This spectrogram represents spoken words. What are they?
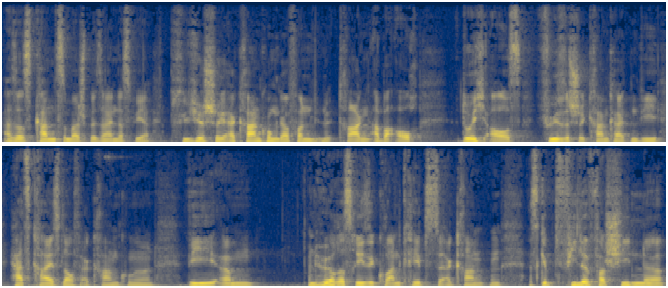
Also es kann zum Beispiel sein, dass wir psychische Erkrankungen davon tragen, aber auch durchaus physische Krankheiten wie Herz-Kreislauf-Erkrankungen, wie ähm, ein höheres Risiko an Krebs zu erkranken. Es gibt viele verschiedene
